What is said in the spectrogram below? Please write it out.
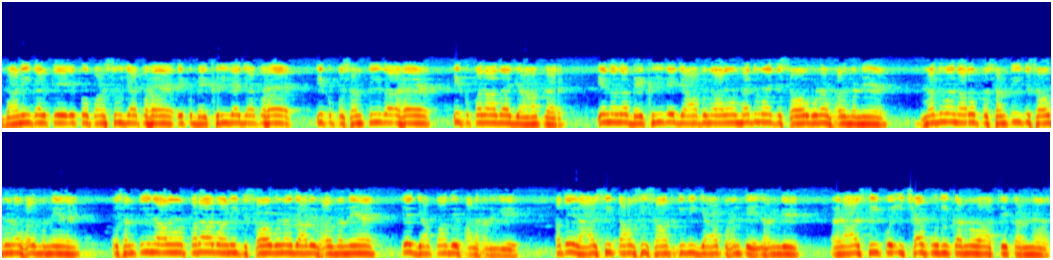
ਬਾਣੀ ਕਰਕੇ ਇੱਕੋ ਪਾਸੂ ਜਪ ਹੈ, ਇੱਕ ਬੇਖਰੀ ਦਾ ਜਪ ਹੈ, ਇੱਕ ਪਸੰਤੀ ਦਾ ਹੈ, ਇੱਕ ਪਰਾ ਦਾ ਜਾਪ ਹੈ। ਇਹਨਾਂ ਦਾ ਬੇਖਰੀ ਦੇ ਜਾਪ ਨਾਲੋਂ ਮਧਮਾ ਚ 100 ਗੁਣਾ ਫਲ ਮੰਨਿਆ ਮਧਮਾ ਨਾਲੋਂ ਪਸੰਤੀ ਚ 100 ਗੁਣਾ ਫਲ ਮੰਨਿਆ ਪਸੰਤੀ ਨਾਲੋਂ ਪਰਾ ਬਾਣੀ ਚ 100 ਗੁਣਾ ਜ਼ਿਆਦਾ ਫਲ ਮੰਨਿਆ ਇਹ ਜਾਪਾਂ ਦੇ ਫਲ ਹਨਗੇ। ਅਤੇ ਰਾਜਸੀ ਤਾਮਸੀ ਸਾਂਤਕੀ ਵੀ ਜਾਪ ਹਨ, ਭੇਦ ਹਨਗੇ। ਰਾਜਸੀ ਕੋਈ ਇੱਛਾ ਪੂਰੀ ਕਰਨ ਵਾਸਤੇ ਕਰਨਾ।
